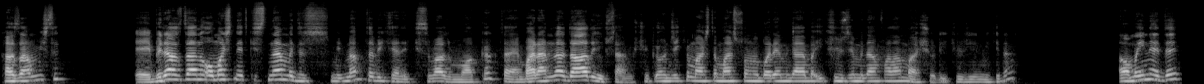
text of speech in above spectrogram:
kazanmıştık. Ee, biraz daha hani o maçın etkisinden midir bilmem. Tabii ki yani etkisi vardır muhakkak da. Yani baremler daha da yükselmiş. Çünkü önceki maçta maç sonu baremi galiba 220'den falan başlıyordu. 222'den. Ama yine de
